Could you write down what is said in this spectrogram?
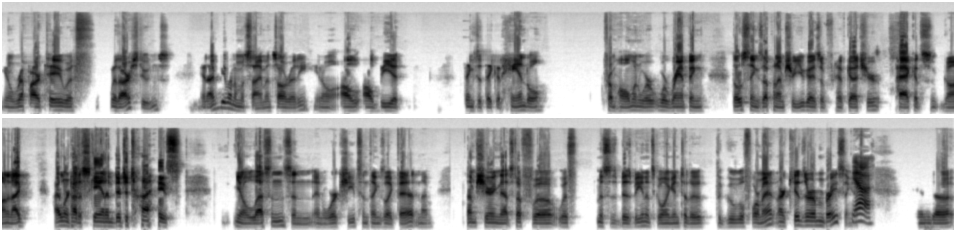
you know repartee with with our students, and I've given them assignments already. You know, al- albeit things that they could handle from home, and we're we're ramping those things up. And I'm sure you guys have, have got your packets gone, and I I learned how to scan and digitize you know lessons and and worksheets and things like that, and I'm I'm sharing that stuff uh, with Mrs. Bisbee, and it's going into the the Google format, and our kids are embracing it. yeah And uh,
